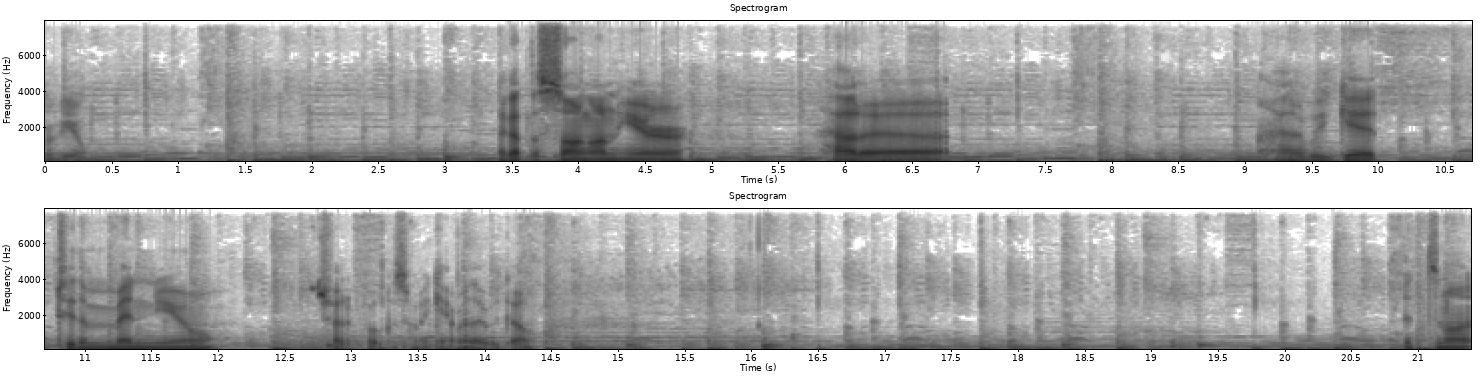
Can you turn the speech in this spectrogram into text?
Camera view. I got the song on here. How to how do we get to the menu? Let's try to focus my camera. There we go. It's not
